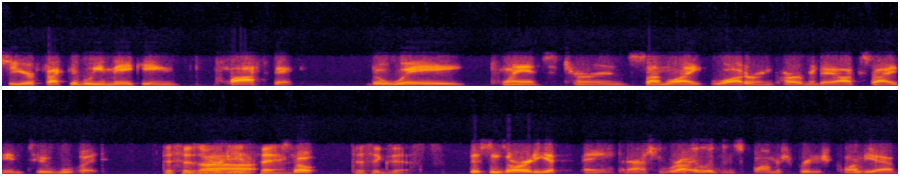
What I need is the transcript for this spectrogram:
so you're effectively making plastic the way plants turn sunlight, water, and carbon dioxide into wood. This is already uh, a thing. So this exists. This is already a thing. And actually, where I live in Squamish, British Columbia,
